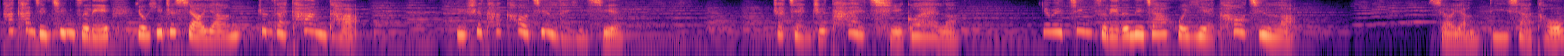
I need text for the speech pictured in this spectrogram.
他看见镜子里有一只小羊正在看他，于是他靠近了一些。这简直太奇怪了，因为镜子里的那家伙也靠近了。小羊低下头，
